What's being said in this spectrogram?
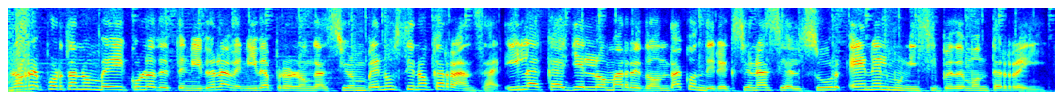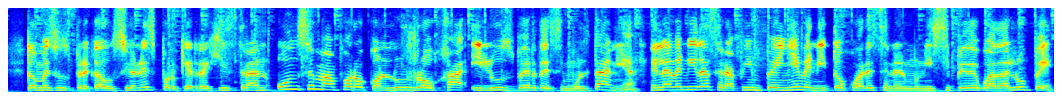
Nos reportan un vehículo detenido en la avenida Prolongación Venustiano Carranza y la calle Loma Redonda con dirección hacia el sur en el municipio de Monterrey. Tome sus precauciones porque registran un semáforo con luz roja y luz verde simultánea en la avenida Serafín Peña y Benito Juárez en el municipio de Guadalupe.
